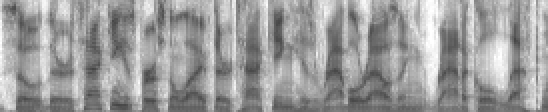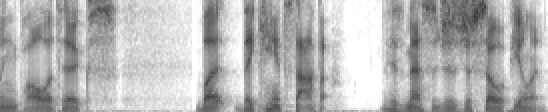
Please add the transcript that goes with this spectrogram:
So they're attacking his personal life, they're attacking his rabble rousing, radical left wing politics, but they can't stop him. His message is just so appealing.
